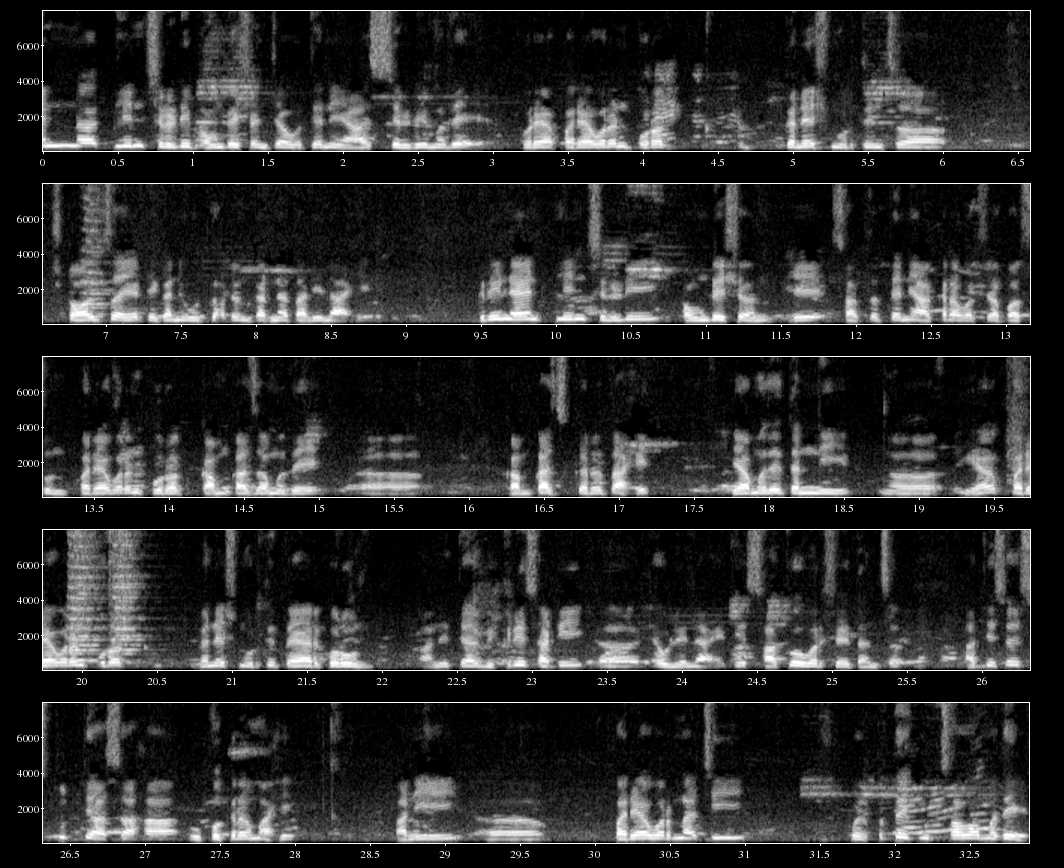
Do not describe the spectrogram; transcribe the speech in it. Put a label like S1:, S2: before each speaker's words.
S1: And clean Shirdi फाउंडेशनच्या वतीने आज शिर्डीमध्ये पुऱ्या पर्यावरणपूरक गणेश मूर्तींचं स्टॉलचं या ठिकाणी उद्घाटन करण्यात आलेलं आहे. Green and clean Shirdi foundation हे सातत्याने अकरा वर्षापासून पर्यावरणपूरक कामकाजामध्ये कामकाज करत आहेत. यामध्ये त्यांनी ह्या या पर्यावरणपूरक गणेश मूर्ती तयार करून आणि त्या विक्रीसाठी ठेवलेल्या आहेत. हे सातवं वर्ष आहे त्यांचं. अतिशय स्तुत्य असा हा उपक्रम आहे. आणि पर्यावरणाची प्रत्येक उत्सवामध्ये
